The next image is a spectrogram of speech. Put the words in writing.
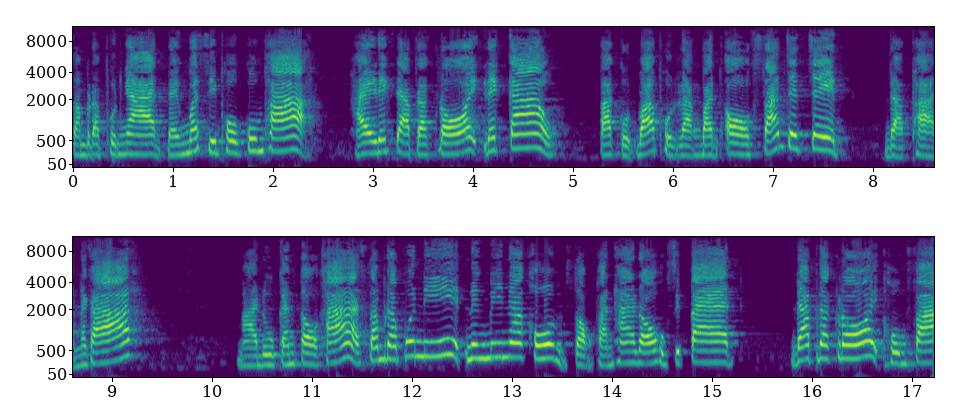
สำหรับผลงานในงวด16 กุมภาให้เลขดับหลักร้อย เลข 9 ปรากฏว่าผลรางวัลออก 377 ดับผ่านนะคะ มาดูกันต่อค่ะสำหรับวันนี้ 1 มีนาคม 2568 ดับหลักร้อยหงฟ้า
